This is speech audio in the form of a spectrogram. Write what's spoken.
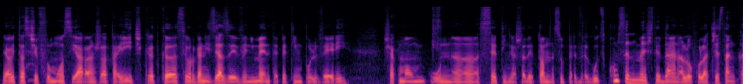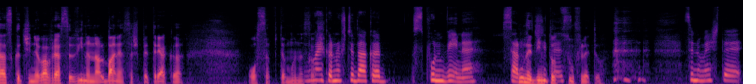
Ia uitați ce frumos e aranjat aici. Cred că se organizează evenimente pe timpul verii și acum un, un uh, setting așa de toamnă super drăguț. Cum se numește, Diana, locul acesta în caz că cineva vrea să vină în Albania să-și petreacă o săptămână? Sau Numai și- că nu știu dacă spun bine. Dar Spune din tot citesc. sufletul. Se numește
